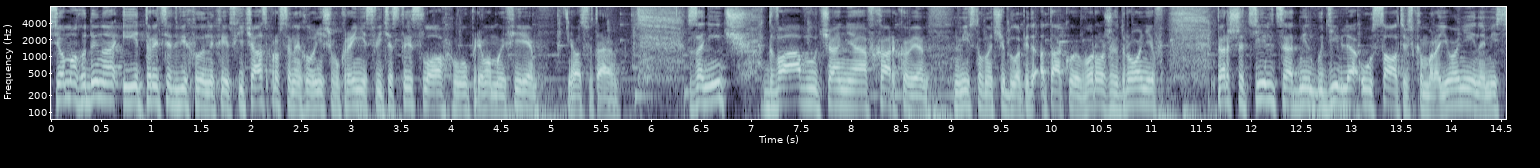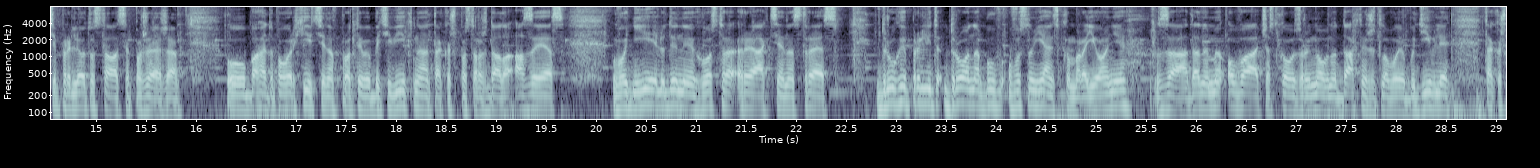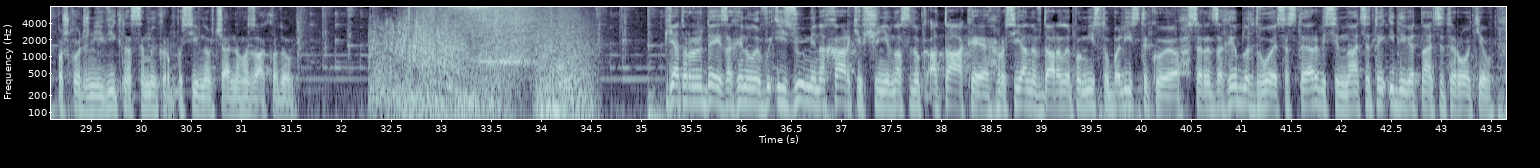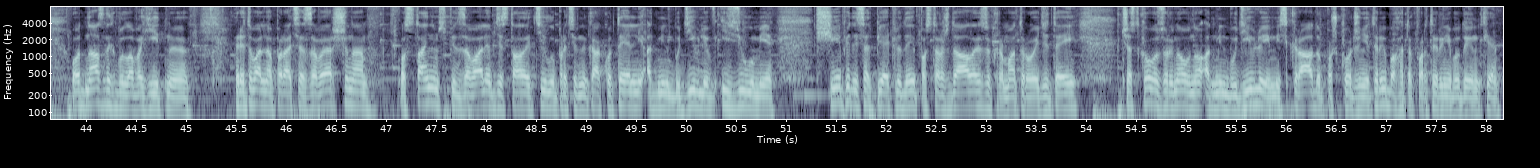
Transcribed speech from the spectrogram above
Сьома година і 32 хвилини київський час. Про все найголовніше в Україні світі стисло у прямому ефірі. Я вас вітаю. За ніч два влучання в Харкові. Місто вночі було під атакою ворожих дронів. Перша ціль це адмінбудівля у Салтівському районі. І на місці прильоту сталася пожежа. У багатоповерхівці навпроти вибиті вікна. Також постраждала АЗС. В однієї людини гостра реакція на стрес. Другий приліт дрона був в Основ'янському районі. За даними ОВА, частково зруйновано дах нежитлової будівлі. Також пошкоджені вікна семи корпусів навчального закладу. П'ятеро людей загинули в Ізюмі на Харківщині внаслідок атаки. Росіяни вдарили по місту балістикою. Серед загиблих двоє сестер 18 і 19 років. Одна з них була вагітною. Рятувальна операція завершена. Останнім з під завалів дістали тіло працівника котельні адмінбудівлі в Ізюмі. Ще 55 людей постраждали, зокрема троє дітей. Частково зруйновано адмінбудівлю і міськраду. Пошкоджені три багатоквартирні будинки.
